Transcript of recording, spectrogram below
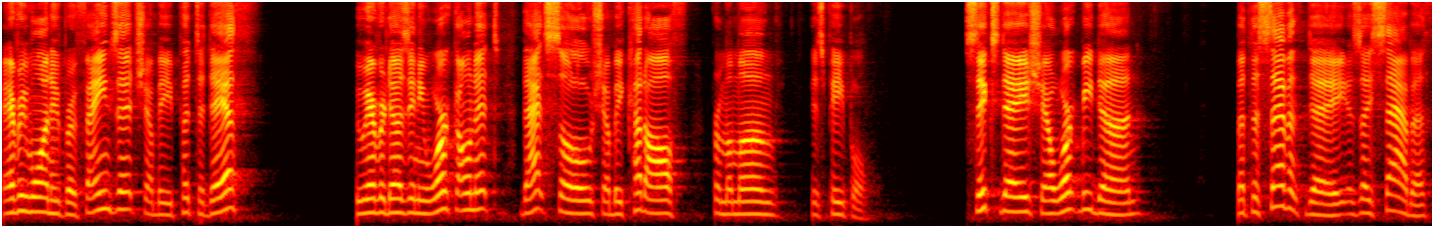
Everyone who profanes it shall be put to death. Whoever does any work on it, that soul shall be cut off from among his people. Six days shall work be done, but the seventh day is a Sabbath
